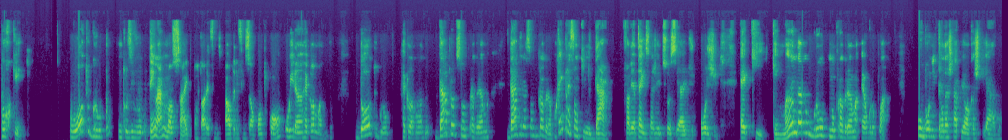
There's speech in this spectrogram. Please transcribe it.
Por quê? O outro grupo, inclusive tem lá no nosso site, portaldefinição.com, o Irã reclamando do outro grupo, reclamando da produção do programa, da direção do programa. Porque a impressão que me dá, falei até isso nas redes sociais hoje, é que quem manda no grupo, no programa é o grupo A. O bonitão das tapiocas, Thiago,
